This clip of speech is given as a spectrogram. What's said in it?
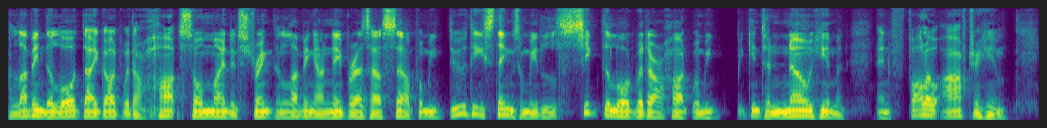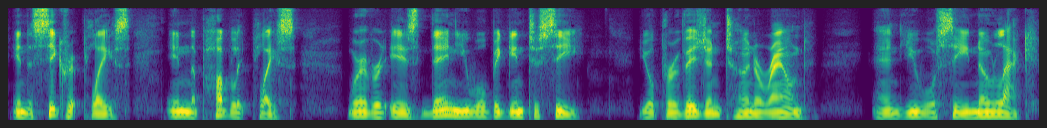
loving the Lord thy God with our heart, soul, mind, and strength, and loving our neighbor as ourselves. When we do these things, when we seek the Lord with our heart, when we begin to know Him and, and follow after Him in the secret place, in the public place, wherever it is, then you will begin to see your provision turn around and you will see no lack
